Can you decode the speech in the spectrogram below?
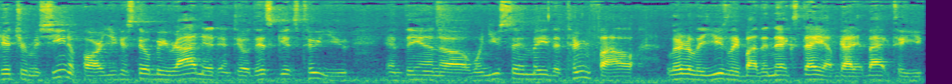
get your machine apart, you can still be riding it until this gets to you. And then uh, when you send me the tune file, literally usually by the next day I've got it back to you.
